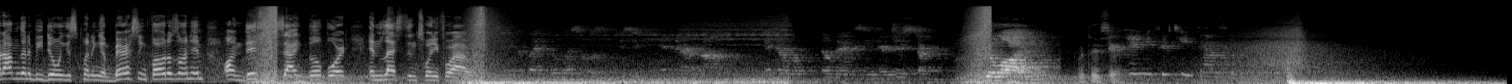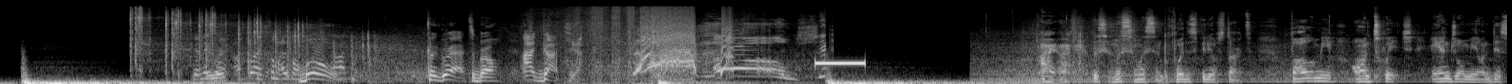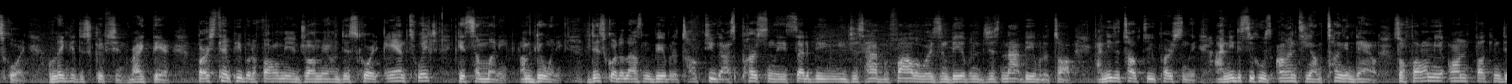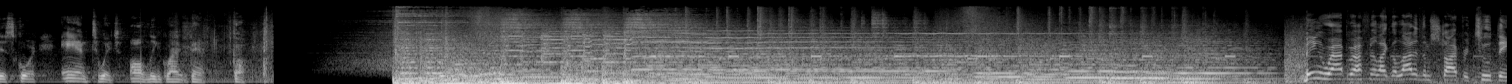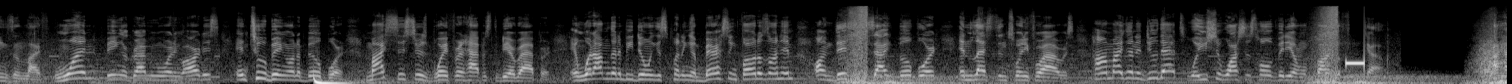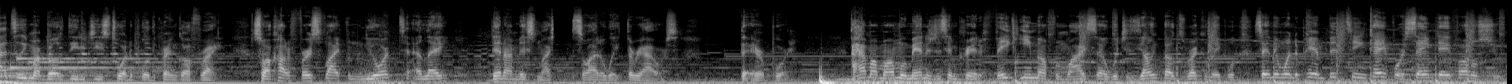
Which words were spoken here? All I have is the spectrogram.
what I'm gonna be doing is putting embarrassing photos on him on this exact billboard in less than 24 hours. You're lying. What they say? Pay me fifteen thousand. Boom. Congrats, bro. I got you. Ah! Oh, shit. All right, all right, listen, listen, listen. Before this video starts, follow me on Twitch and join me on Discord. Link in the description right there. First 10 people to follow me and join me on Discord and Twitch get some money. I'm doing it. Discord allows me to be able to talk to you guys personally instead of being you just having followers and be able to just not be able to talk. I need to talk to you personally. I need to see whose auntie I'm tonguing down. So follow me on fucking Discord and Twitch. All link right there. Go. I feel like a lot of them strive for two things in life. One, being a Grammy winning artist, and two, being on a billboard. My sister's boyfriend happens to be a rapper, and what I'm gonna be doing is putting embarrassing photos on him on this exact billboard in less than 24 hours. How am I gonna do that? Well, you should watch this whole video and find the f out. I had to leave my bros DDG's tour to pull the prank off right. So I caught a first flight from New York to LA, then I missed my so I had to wait three hours. The airport. I had my mom who manages him create a fake email from YSL, which is Young Thug's record label, saying they wanted to pay him 15K for a same day photo shoot.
